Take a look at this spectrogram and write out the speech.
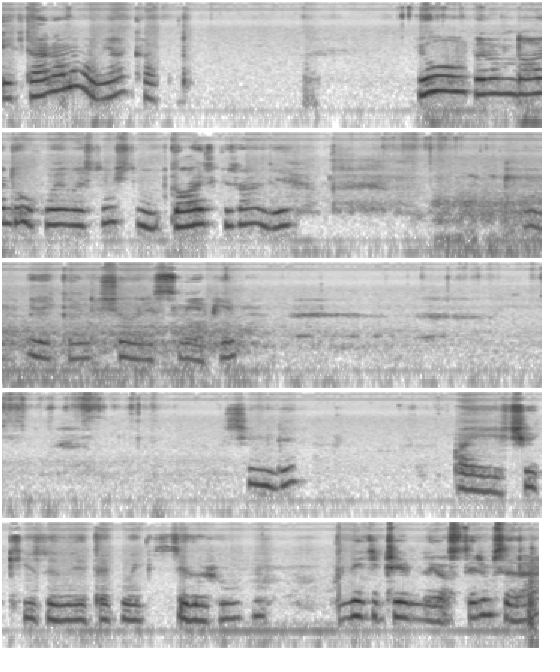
İki tane alamam ya kalktı. Yo ben onu daha önce okumaya başlamıştım. Gayet güzeldi. Bir dakika önce şöylesini yapayım. Şimdi ay şu yüzümü takmak istiyorum. Ne giyeceğimi de göstereyim size.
